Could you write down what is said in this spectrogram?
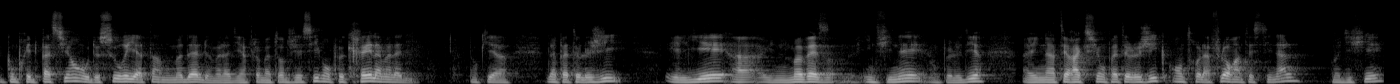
y compris de patients ou de souris atteints de modèles de maladies inflammatoires digestives, on peut créer la maladie. Donc il y a, la pathologie est liée à une mauvaise, in fine, on peut le dire, à une interaction pathologique entre la flore intestinale modifiée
